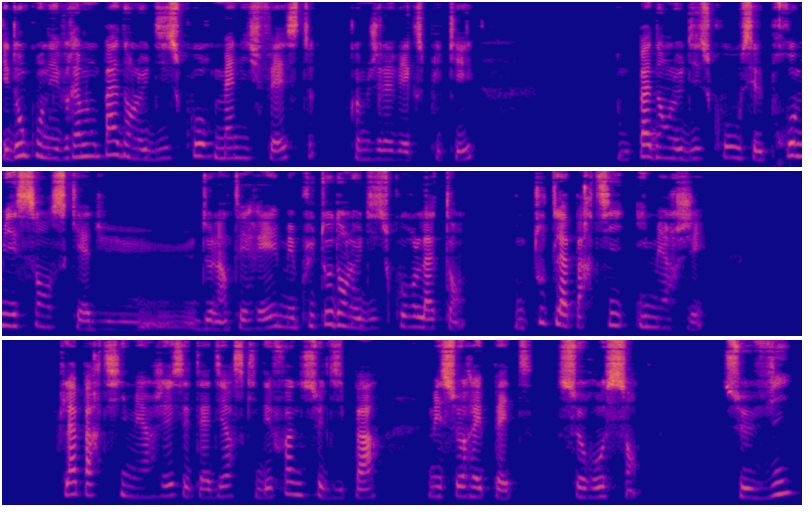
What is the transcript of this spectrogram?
Et donc on n'est vraiment pas dans le discours manifeste, comme je l'avais expliqué, donc pas dans le discours où c'est le premier sens qui a du, de l'intérêt, mais plutôt dans le discours latent, donc toute la partie immergée. la partie immergée, c'est-à-dire ce qui des fois ne se dit pas, mais se répète, se ressent, se vit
